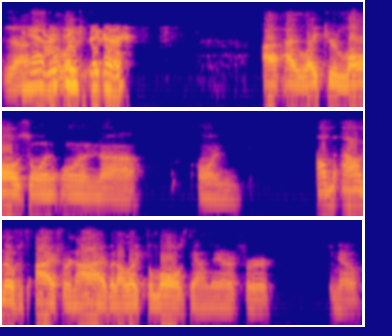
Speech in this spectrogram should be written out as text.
Yeah. yeah, I everything's like bigger. I, I like your laws on on uh, on. I don't know if it's eye for an eye, but I like the laws down there for, you know,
